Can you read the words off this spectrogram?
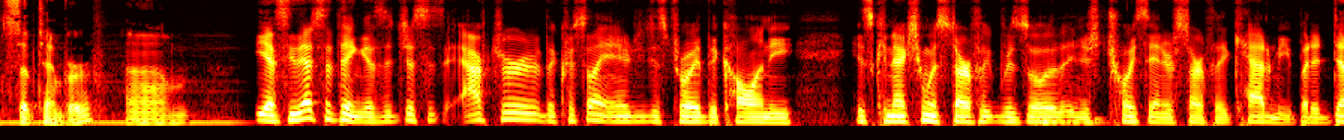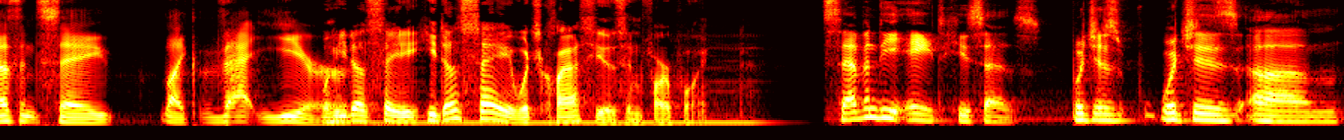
September. Um, Yeah, see, that's the thing. Is it just is after the crystalline entity destroyed the colony, his connection with Starfleet resulted in his choice to enter Starfleet Academy, but it doesn't say like that year. well, he does say he does say which class he is in Farpoint. Seventy-eight, he says, which is which is um.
